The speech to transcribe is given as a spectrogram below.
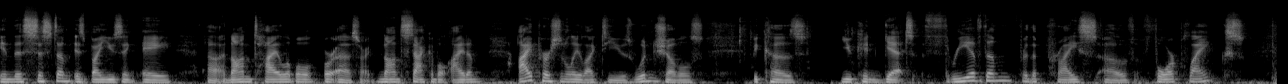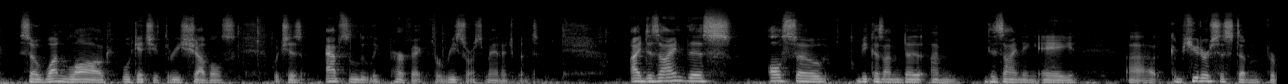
in this system is by using a uh, non-tileable, or uh, sorry, non-stackable item. I personally like to use wooden shovels because you can get three of them for the price of four planks. So one log will get you three shovels, which is absolutely perfect for resource management. I designed this also because I'm de I'm designing a uh, computer system for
